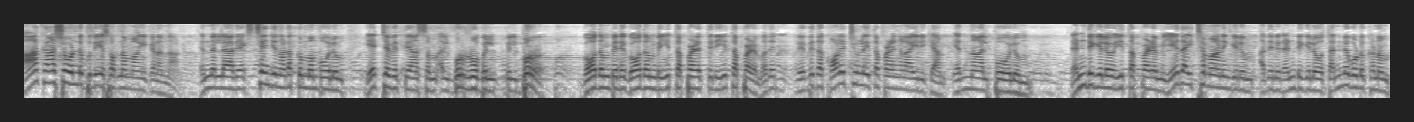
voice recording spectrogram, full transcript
ആ കാശ് കൊണ്ട് പുതിയ സ്വർണം വാങ്ങിക്കണം എന്നാണ് എന്നല്ലാതെ എക്സ്ചേഞ്ച് നടക്കുമ്പോൾ പോലും ഏറ്റ വ്യത്യാസം അൽ ബുർറു ബിൽ ബിൽ ബുർ ഗോതമ്പിന് ഗോതമ്പ് ഈത്തപ്പഴത്തിന് ഈത്തപ്പഴം. അത് വിവിധ ക്വാളിറ്റിയുള്ള ഈത്തപ്പഴങ്ങളായിരിക്കാം. എന്നാൽ പോലും രണ്ട് കിലോ ഈത്തപ്പഴം ഏത് ഐറ്റമാണെങ്കിലും അതിന് രണ്ട് കിലോ തന്നെ കൊടുക്കണം.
